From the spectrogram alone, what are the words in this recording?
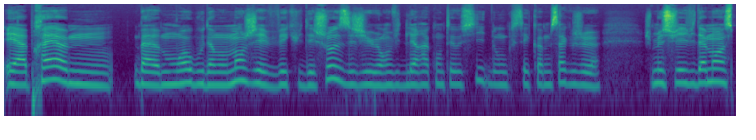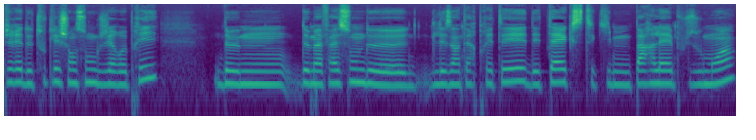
Et après, euh, bah, moi, au bout d'un moment, j'ai vécu des choses et j'ai eu envie de les raconter aussi. Donc c'est comme ça que je, je me suis évidemment inspirée de toutes les chansons que j'ai reprises, de, de ma façon de les interpréter, des textes qui me parlaient plus ou moins.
